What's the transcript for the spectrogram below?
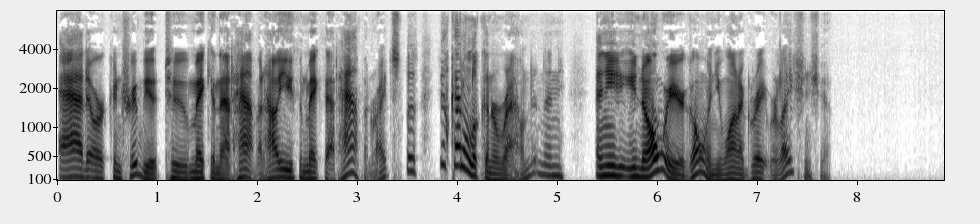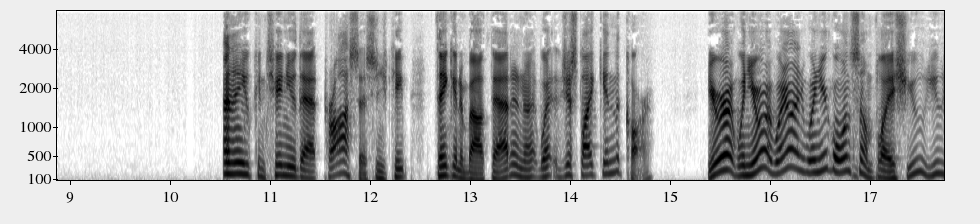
add or contribute to making that happen. How you can make that happen, right? So just kind of looking around and then and you you know where you're going. You want a great relationship. And then you continue that process, and you keep thinking about that, and uh, just like in the car, you're when you're when you're going someplace, you you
